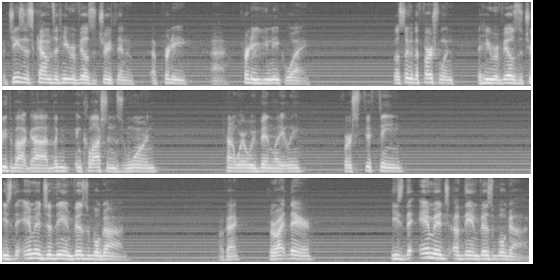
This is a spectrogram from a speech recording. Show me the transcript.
But Jesus comes and he reveals the truth in a, a pretty, uh, pretty unique way. let's look at the first one that he reveals the truth about God. Look in Colossians 1, kind of where we've been lately. Verse 15. He's the image of the invisible God. Okay? So, right there, he's the image of the invisible God.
